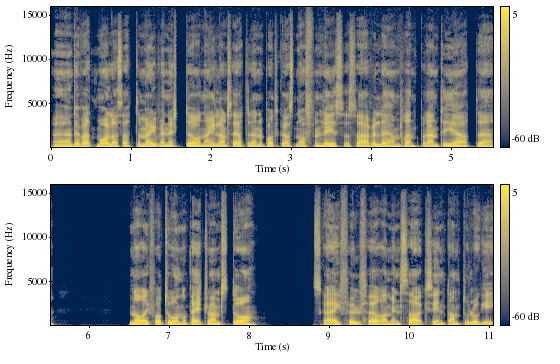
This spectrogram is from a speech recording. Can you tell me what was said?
Eh, det var et mål jeg satte meg ved nyttår. Når jeg lanserte denne podkasten offentlig, så sa jeg vel det omtrent på den tida, at eh, når jeg får 200 patrons, da skal jeg fullføre min saksynt antologi.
